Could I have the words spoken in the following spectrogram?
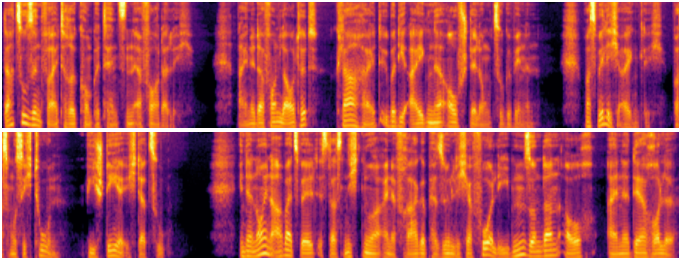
Dazu sind weitere Kompetenzen erforderlich. Eine davon lautet, Klarheit über die eigene Aufstellung zu gewinnen. Was will ich eigentlich? Was muss ich tun? Wie stehe ich dazu? In der neuen Arbeitswelt ist das nicht nur eine Frage persönlicher Vorlieben, sondern auch eine der Rolle.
